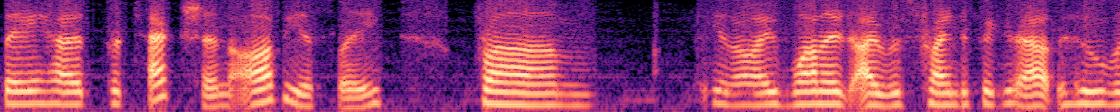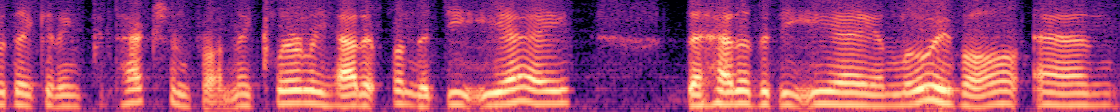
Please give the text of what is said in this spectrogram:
they had protection, obviously, from, you know, I wanted, I was trying to figure out who were they getting protection from. They clearly had it from the DEA, the head of the DEA in Louisville, and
